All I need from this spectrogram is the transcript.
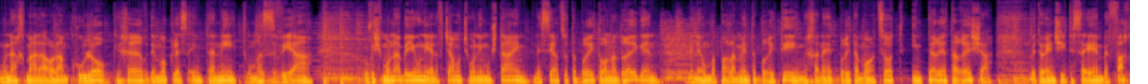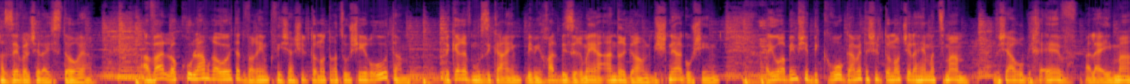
מונח מעל העולם כולו כחרב דמוקלס אימתנית ומזוויעה. וב-8 ביוני 1982, נשיא ארצות הברית רונלד רייגן, בנאום בפרלמנט הבריטי, מכנה את ברית המועצות אימפריית הרשע, וטוען שהיא תסיים בפח הזבל של ההיסטוריה. אבל לא כולם ראו את הדברים כפי שהשלטונות רצו שיראו אותם. בקרב מוזיקאים, במיוחד בזרמי האנדרגראונד בשני הגושים, היו רבים שביקרו גם את השלטונות שלהם עצמם, ושרו בכאב על האימה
